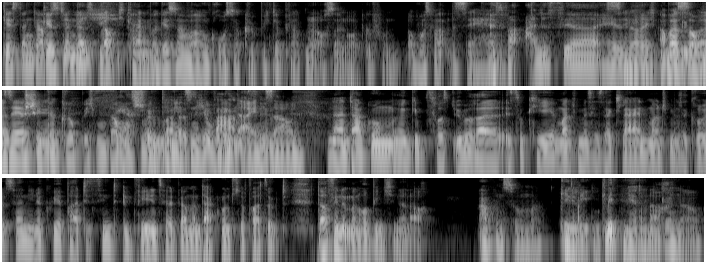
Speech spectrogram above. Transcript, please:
gestern gab es die nicht. glaub ich, keine. Aber gestern war ein großer Club. Ich glaube, da hat man auch seinen Ort gefunden. Obwohl es war alles sehr hell. Es war alles sehr hellhörig. aber es ist auch ein sehr schicker Club. Ich, da muss man den jetzt nicht unbedingt Wahnsinn. einsauen. Nein, Darkroom äh, gibt's fast überall, ist okay. Manchmal ist er sehr klein, manchmal ist er größer. Nina Queer Partys sind empfehlenswert, wenn man Darkrooms bevorzugt. Da findet man Robinchen dann auch. Ab und zu mal. Gelegentlich. Mit mir dann auch. Genau.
